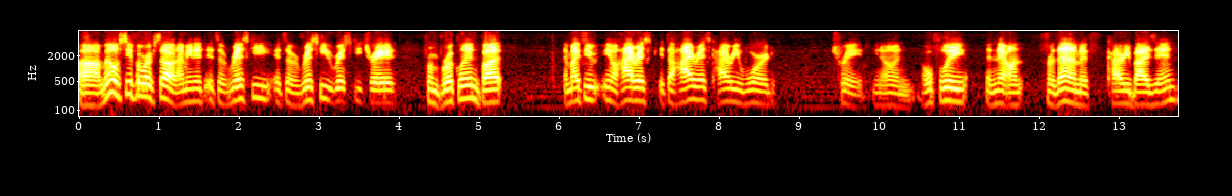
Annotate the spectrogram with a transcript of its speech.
Um, we'll see if it works out. I mean, it, it's a risky, it's a risky, risky trade from Brooklyn, but it might be, you know, high risk. It's a high risk, high reward trade. You know, and hopefully, and they're on for them if Kyrie buys in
